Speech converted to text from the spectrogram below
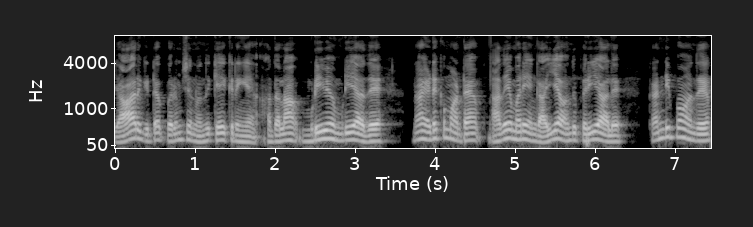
யாருக்கிட்ட பெர்மிஷன் வந்து கேட்குறீங்க அதெல்லாம் முடியவே முடியாது. நான் எடுக்க மாட்டேன். அதே மாதிரி எங்கள் ஐயா வந்து பெரிய ஆள். கண்டிப்பாக வந்து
